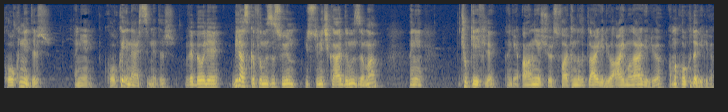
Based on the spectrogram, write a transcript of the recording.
korku nedir? Hani korku enerjisi nedir? Ve böyle biraz kafamızı suyun üstüne çıkardığımız zaman hani çok keyifli. Hani anı yaşıyoruz. Farkındalıklar geliyor, aymalar geliyor ama korku da geliyor.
